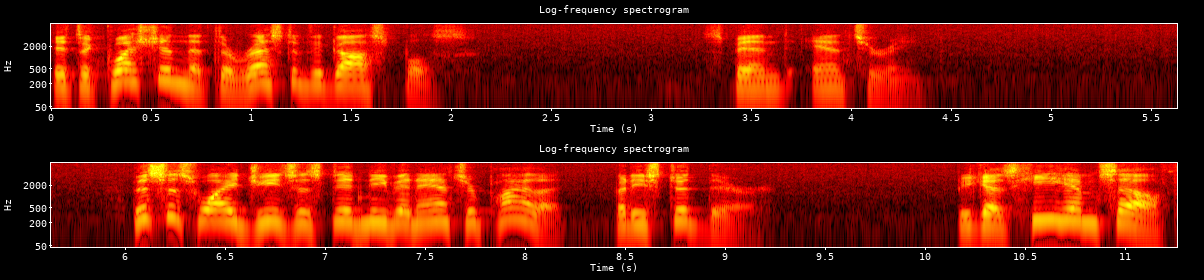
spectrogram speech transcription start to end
It's a question that the rest of the Gospels spend answering. This is why Jesus didn't even answer Pilate, but he stood there. Because he himself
